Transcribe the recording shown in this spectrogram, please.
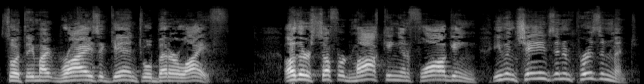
so that they might rise again to a better life. Others suffered mocking and flogging, even chains and imprisonment.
